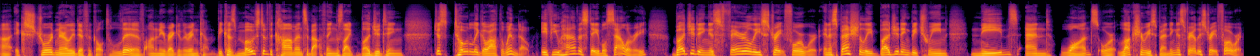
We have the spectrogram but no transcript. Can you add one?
uh, extraordinarily difficult to live on an irregular income because most of the comments about things like budgeting just totally go out the window. If you have a stable salary, budgeting is fairly straightforward, and especially budgeting between needs and wants or luxury spending is fairly straightforward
